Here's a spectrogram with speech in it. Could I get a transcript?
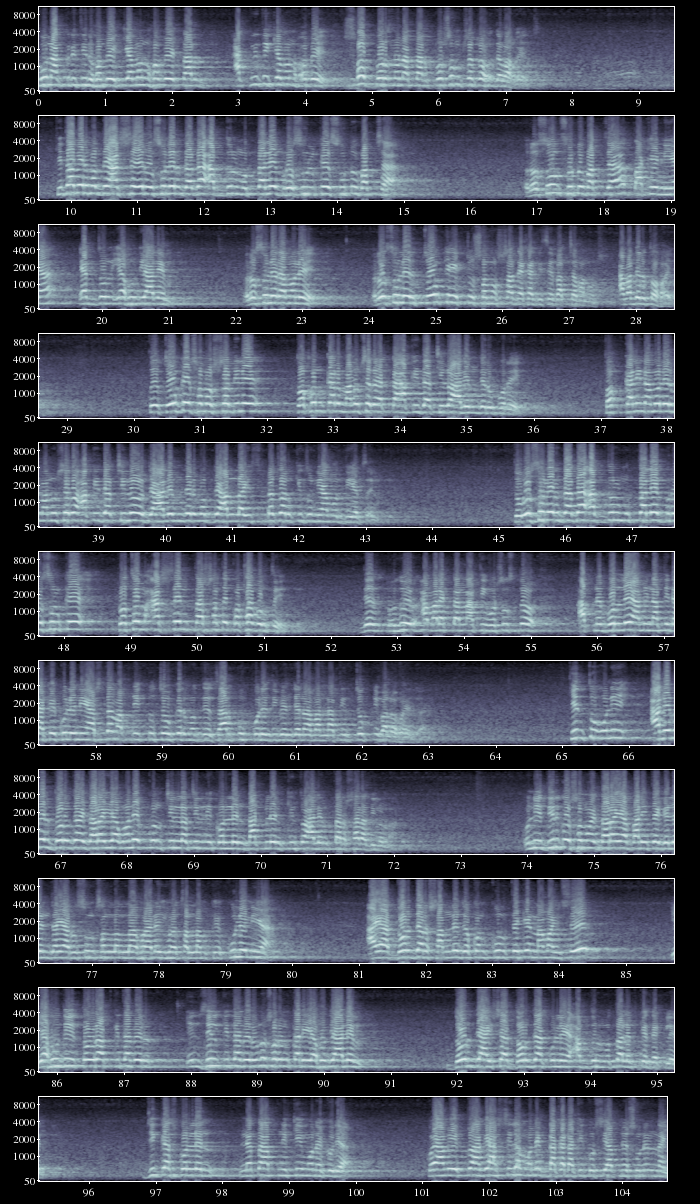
কোন আকৃতির হবে, কেমন হবে, তার আকৃতি কেমন হবে, সব বর্ণনা তার প্রশংসা সহ দেওয়া হয়েছে। কিতাবের মধ্যে আসছে, রসুলের দাদা আব্দুল মুত্তালেব রসুলকে ছোট বাচ্চা। রসুল ছোট বাচ্চা, তাকে নিয়ে একজন ইয়াহুদি আলেম। রসুলের আমলে, রসুলের চোখে একটু সমস্যা দেখা দিছে বাচ্চা মানুষ। আমাদেরও তো হয়। তো চৌকে সমস্যা দিলে তখনকার মানুষের একটা আকিদা ছিল আলেমদের উপরে। তৎকালীন আমলের মানুষেরও আকিদা ছিল যে আলেমদের মধ্যে আল্লাহ স্পেশাল কিছু নিয়ামত দিয়েছেন। তো রসুলের দাদা আব্দুল মুক্তালেব রসুলকে প্রথম আসছেন তার সাথে কথা বলতে যে, হুজুর, আমার একটা নাতি অসুস্থ আপনি বললে আমি নাতিটাকে খুলে নিয়ে আসতাম, আপনি একটু চৌকের মধ্যে ঝাড়ফুক করে দিবেন যেন আমার নাতির চোখটি ভালো হয়ে যায়। কিন্তু উনি আলেমের দরজায় দাঁড়াইয়া অনেকক্ষণ চিল্লা চিল্লি করলেন, ডাকলেন, কিন্তু আলেম তার সারা দিল না। উনি দীর্ঘ সময় দাঁড়াইয়া বাড়িতে গেলেন, যাইয়া রসুল সাল্লাহ আলহাসাল্লামকে কুলে নিয়া আয়া দরজার সামনে যখন কুল থেকে নামাইছে ইয়াহুদি তৌরাত কিতাবের, ইনজিল কিতাবের অনুসরণকারী ইয়াহুদি আলেম দরজা আইসা দরজা খুলে আব্দুল মুতালেবকে দেখলেন। জিজ্ঞাসা করলেন, নেতা, আপনি কি মনে করিয়া? কয়, আমি একটু আগে আসছিলাম, অনেক ডাকাডাকি করছি, আপনি শুনেন নাই।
